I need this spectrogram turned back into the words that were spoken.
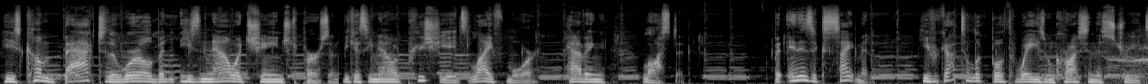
he's come back to the world, but he's now a changed person because he now appreciates life more, having lost it. But in his excitement, he forgot to look both ways when crossing the street.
